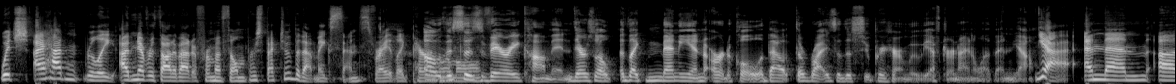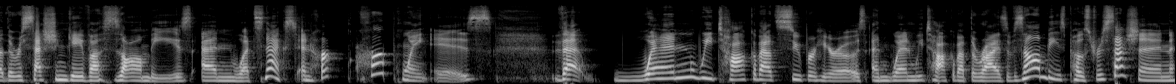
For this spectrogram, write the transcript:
which i hadn't really i've never thought about it from a film perspective but that makes sense right like paranormal Oh, this is very common. There's a like many an article about the rise of the superhero movie after 9/11. Yeah. Yeah, and then uh, the recession gave us zombies, and what's next? And her her point is that when we talk about superheroes and when we talk about the rise of zombies post recession,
